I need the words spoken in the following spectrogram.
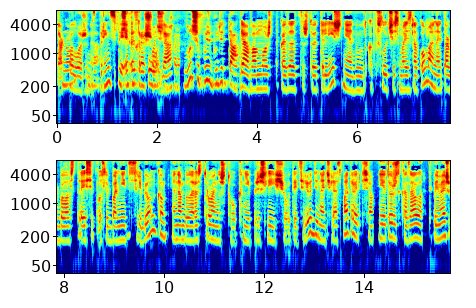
Так ну, положено. Да. В принципе, Слушай, это, это хорошо, да. Хорошо. Лучше пусть будет так. Да, вам может показаться, что это лишнее. Ну, как в случае с моей знакомой, она и так была в стрессе после больнице с ребенком. И она была расстроена, что к ней пришли еще вот эти люди, начали осматривать все. И я тоже сказала, ты понимаешь,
